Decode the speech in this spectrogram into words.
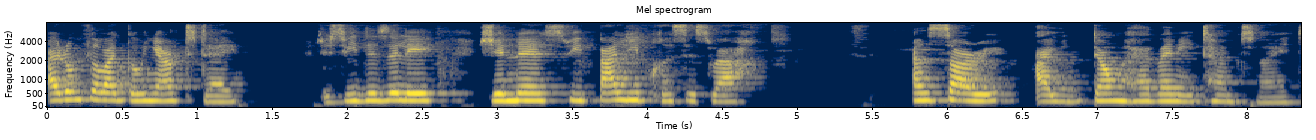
I don't feel like going out today. Je suis désolé, je ne suis pas libre ce soir. I'm sorry, I don't have any time tonight.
